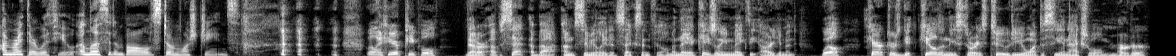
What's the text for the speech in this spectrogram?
I'm right there with you, unless it involves stonewashed jeans. well, I hear people that are upset about unsimulated sex in film, and they occasionally make the argument well, characters get killed in these stories too. Do you want to see an actual murder?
